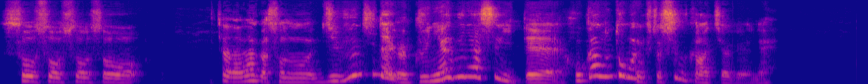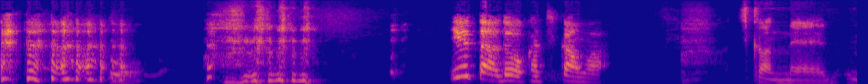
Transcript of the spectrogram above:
そうそうそうそう。ただなんかその自分自体がぐにゃぐにゃすぎて、他のところに行くとすぐ変わっちゃうけどね。そう ゆうたはどう？価値観は？価値観ね、うー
